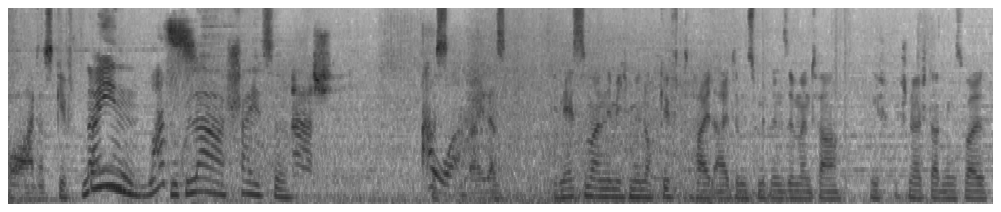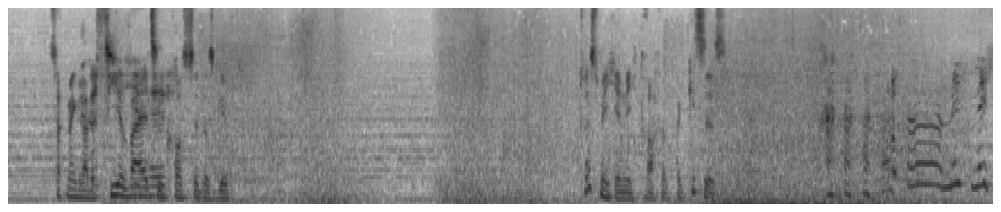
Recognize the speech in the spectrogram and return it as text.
Boah, das Gift. Nein! Oh, was? Nukular, scheiße. Ah, shit. Das, Aua! weil das, die nächste Mal nehme ich mir noch Gift-Heil-Items mit ins Inventar. Nicht schnell starten links, weil es hat mir gerade vier ihr Walz helfen? gekostet, das Gift. Triffst mich hier nicht, Drache. Vergiss es. nicht, nicht.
